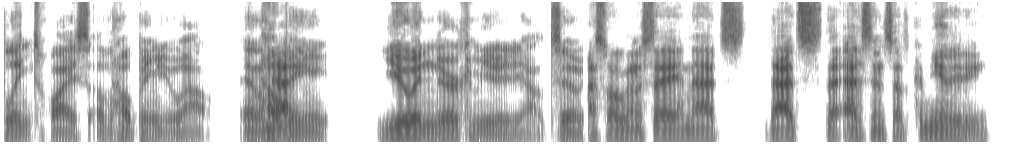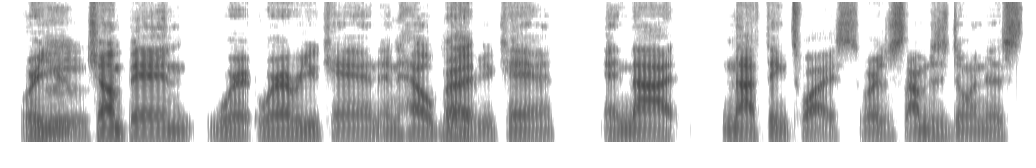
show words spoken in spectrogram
blink twice of helping you out and, and helping that, you and your community out too that's what i was going to say and that's that's the essence of community where you mm. jump in where, wherever you can and help right. wherever you can and not not think twice. Whereas I'm just doing this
